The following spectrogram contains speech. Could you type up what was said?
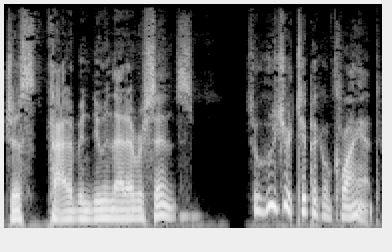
just kind of been doing that ever since. So who's your typical client?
